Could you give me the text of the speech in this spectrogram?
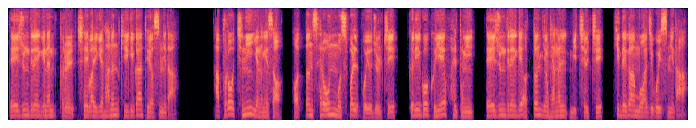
대중들에게는 그를 재발견하는 계기가 되었습니다. 앞으로 진이 예능에서 어떤 새로운 모습을 보여줄지 그리고 그의 활동이 대중들에게 어떤 영향을 미칠지 기대가 모아지고 있습니다.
